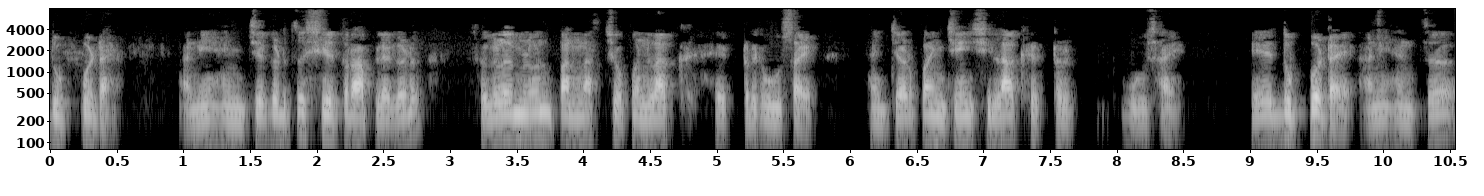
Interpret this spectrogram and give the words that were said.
दुप्पट आहे. आणि ह्यांच्याकडचं क्षेत्र आपल्याकडं सगळं मिळून पन्नास चोपन्न लाख हेक्टर ऊस आहे. ह्यांच्यावर पंच्याऐंशी लाख हेक्टर ऊस आहे. हे दुप्पट आहे आणि ह्यांचं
